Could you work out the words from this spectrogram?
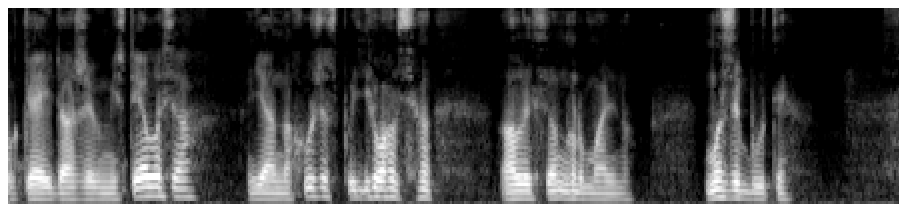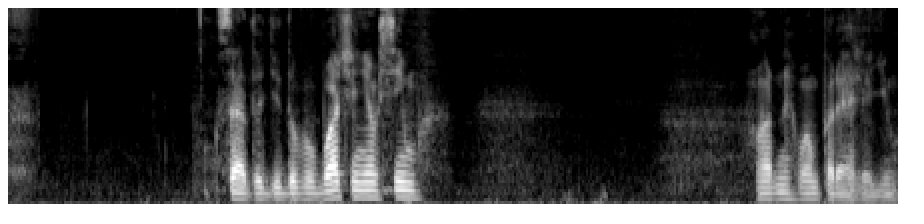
окей, навіть вмістилося. Я на хуже сподівався, але все нормально. Може бути. Все тоді, до побачення всім. Гарних вам переглядів.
